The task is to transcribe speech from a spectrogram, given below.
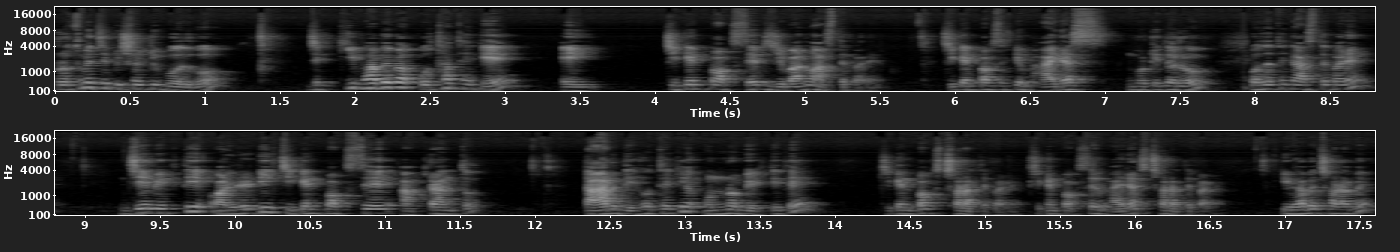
প্রথমে যে বিষয়টি বলব, যে কীভাবে বা কোথা থেকে এই চিকেন পক্সের জীবাণু আসতে পারে। চিকেন পক্স একটি ভাইরাস ঘটিত রোগ। কোথা থেকে আসতে পারে? যে ব্যক্তি অলরেডি চিকেন পক্সে আক্রান্ত, তার দেহ থেকে অন্য ব্যক্তিতে চিকেন পক্স ছড়াতে পারে। চিকেন পক্সের ভাইরাস ছড়াতে পারে। কীভাবে ছড়াবে?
